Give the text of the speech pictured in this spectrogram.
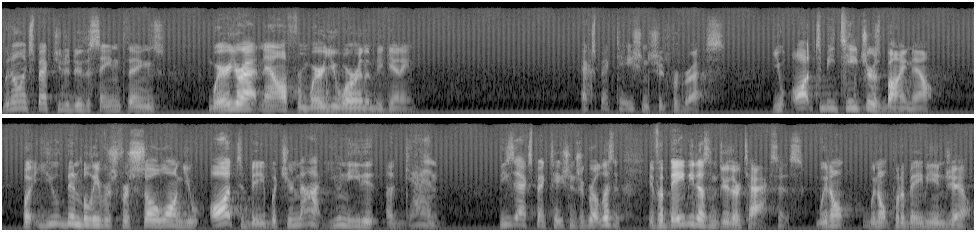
We don't expect you to do the same things where you're at now from where you were in the beginning. Expectations should progress. You ought to be teachers by now. But you've been believers for so long, you ought to be, but you're not. You need it again. These expectations should grow. Listen, if a baby doesn't do their taxes, we don't, we don't put a baby in jail.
